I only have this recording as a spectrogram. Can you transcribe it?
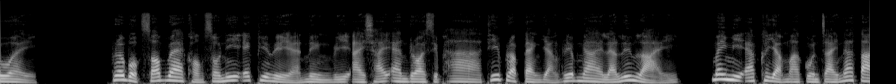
ด้วย ระบบซอฟต์แวร์ของ Sony Xperia 1 VI ใช้ Android 15 ที่ปรับแต่งอย่างเรียบง่ายและลื่นไหล ไม่มีแอปขยับมากวนใจหน้าตา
